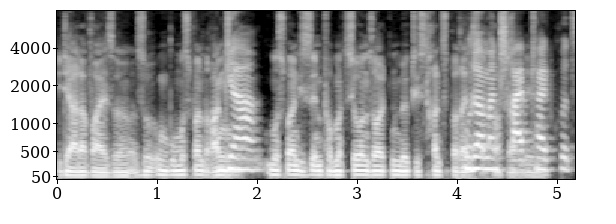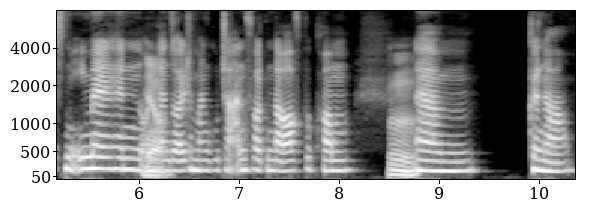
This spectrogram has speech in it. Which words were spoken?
idealerweise. Also irgendwo muss man dran, ja. muss man diese Informationen sollten möglichst transparent sein. Oder man schreibt annehmen. halt kurz eine E-Mail hin und ja. dann sollte man gute Antworten darauf bekommen. Hm. Ähm, genau.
